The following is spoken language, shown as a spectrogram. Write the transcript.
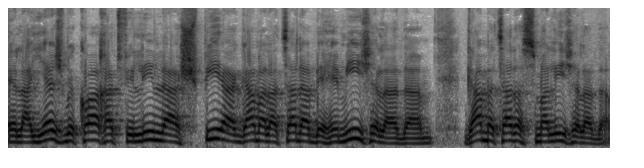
אלא יש בכוח התפילין להשפיע גם על הצד הבהמי של האדם, גם בצד השמאלי של האדם.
